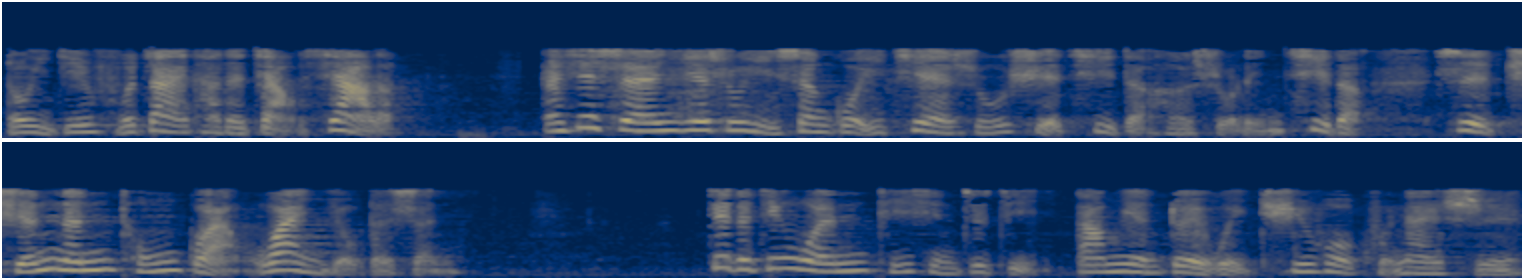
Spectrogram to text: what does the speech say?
都已经伏在他的脚下了。感谢神，耶稣已胜过一切属血气的和属灵气的，是全能统管万有的神。借着经文提醒自己，当面对委屈或苦难时，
